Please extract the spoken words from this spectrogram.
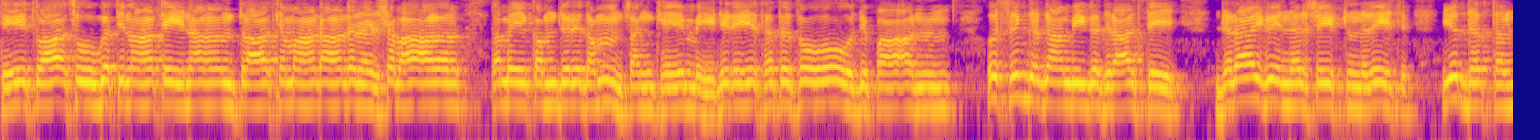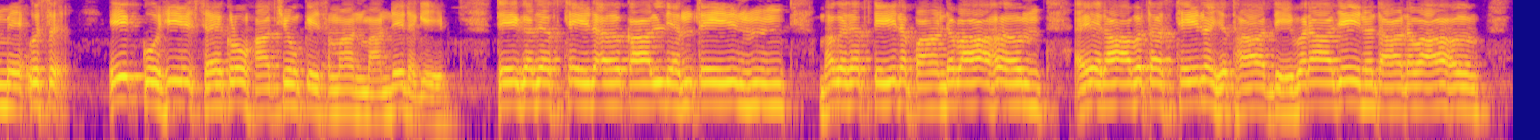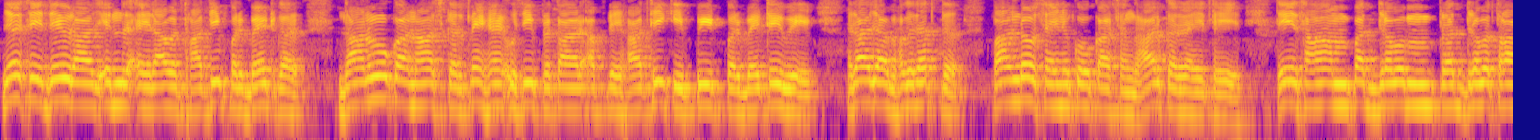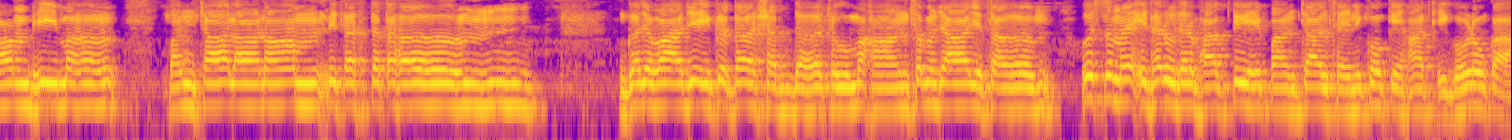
ते सुगतिना तेनात्रास्यमानानर्षभा तमेकम दुर्दम संख्ये मेढिरे सतसोपान उस शीघ्रगामी गजराज से डराए हुए नरश्रेष्ठ नरेश युद्ध स्थल में उस एक को ही सैकड़ों हाथियों के समान मानने लगे। ते गजस्थेन अकाल्यंते भगदत्तेन पांडवा ऐरावतस्थेन यथा देवराजेन दानवा। जैसे देवराज इंद्र ऐरावत हाथी पर बैठकर दानवों का नाश करते हैं, उसी प्रकार अपने हाथी की पीठ पर बैठे हुए राजा भगदत्त पांडव सैनिकों का संहार कर रहे थे। तेषा पद्रव प्रद्रवताम भीम पंचालानाम इतस्तः गजवाजी कृत शब्द सु महान समझायत। उस समय इधर उधर भागते हुए पांचाल सैनिकों के हाथी घोड़ों का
